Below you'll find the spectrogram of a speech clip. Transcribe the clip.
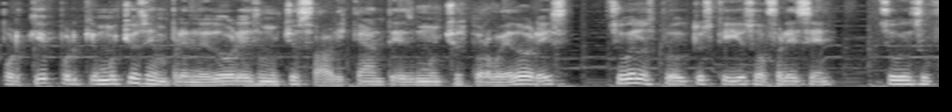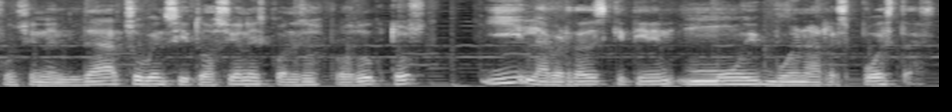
¿Por qué? Porque muchos emprendedores, muchos fabricantes, muchos proveedores suben los productos que ellos ofrecen, suben su funcionalidad, suben situaciones con esos productos y la verdad es que tienen muy buenas respuestas.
